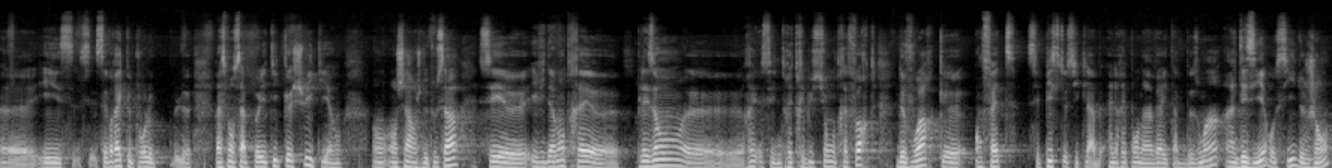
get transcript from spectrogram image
et c'est vrai que pour le, responsable politique que je suis, qui est en, charge de tout ça. C'est euh, évidemment très euh, plaisant, euh, c'est une rétribution très forte de voir que, en fait, ces pistes cyclables, elles répondent à un véritable besoin, un désir aussi de gens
